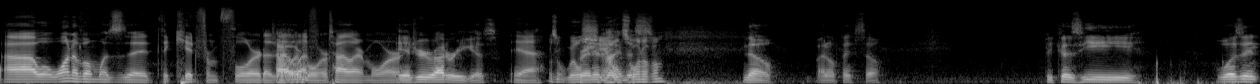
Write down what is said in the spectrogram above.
Uh, well, one of them was the the kid from Florida, Tyler Moore. Tyler Moore. Andrew Rodriguez. Yeah, Wasn't Will Brandon Shields Jaimes. one of them? No, I don't think so. Because he wasn't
